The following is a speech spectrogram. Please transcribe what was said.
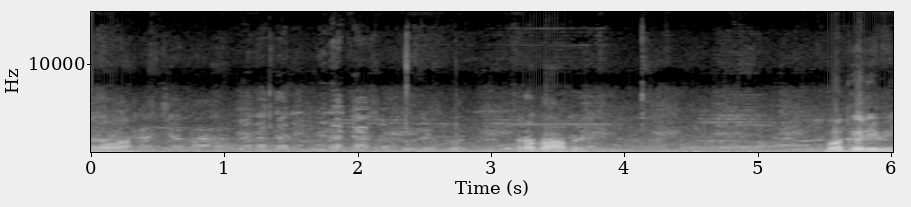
अरे वा. अरे बाप रे। बहुत गरीबी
